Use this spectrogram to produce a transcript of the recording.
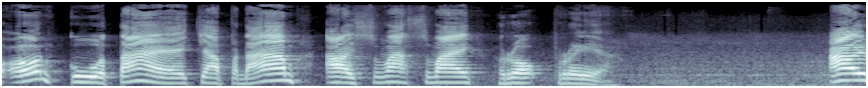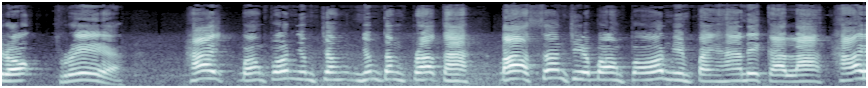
ប្អូនគួរតែចាប់ផ្ដើមឲ្យស្វះស្វែងរកព្រះឲ្យរកព្រះ ហើយបងប្អូនខ្ញុំចង់ខ្ញុំចង់ប្រាប់ថាបើសិនជាបងប្អូនមានបញ្ហានេះកើតឡើងហើយ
